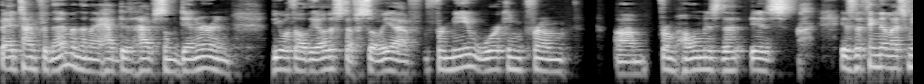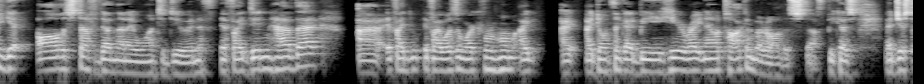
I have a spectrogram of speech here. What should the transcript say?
bedtime for them, and then I had to have some dinner and deal with all the other stuff. So yeah, for me, working from um, from home is the is is the thing that lets me get all the stuff done that I want to do. And if, if I didn't have that, uh, if I if I wasn't working from home, I, I I don't think I'd be here right now talking about all this stuff because I just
